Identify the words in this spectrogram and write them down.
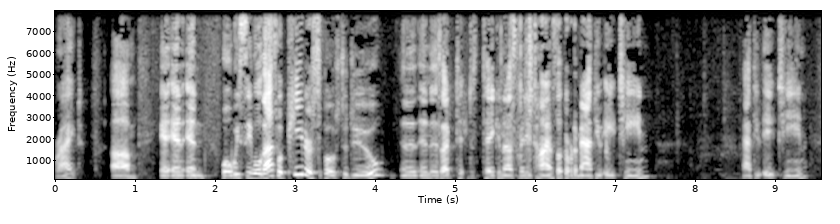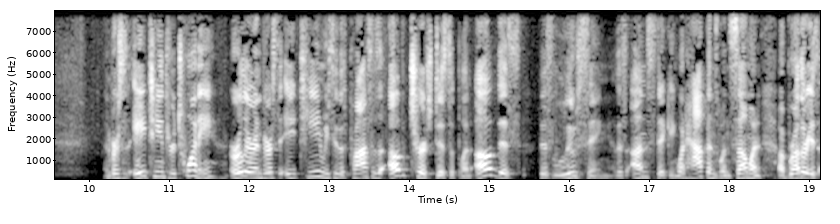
right? Um, and, and, and, well, we see, well, that's what Peter's supposed to do. And, and as I've t- taken us many times, look over to Matthew 18. Matthew 18. In verses 18 through 20, earlier in verse 18, we see this process of church discipline, of this, this loosing, this unsticking. What happens when someone, a brother, is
